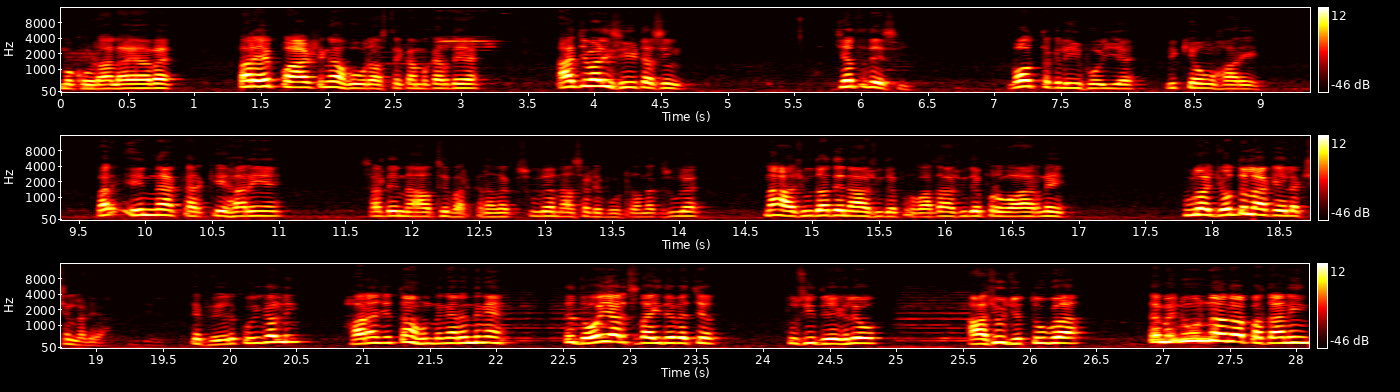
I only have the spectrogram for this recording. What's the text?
ਮਖੋੜਾ ਲਾਇਆ ਵਾ। ਪਰ ਇਹ ਪਾਰਟੀਆਂ ਹੋਰ ਵਾਸਤੇ ਕੰਮ ਕਰਦੇ ਆ। ਅੱਜ ਵਾਲੀ ਸੀਟ ਅਸੀਂ ਜਿੱਤਦੇ ਸੀ। ਬਹੁਤ ਤਕਲੀਫ ਹੋਈ ਹੈ ਵੀ ਕਿਉਂ ਹਾਰੇ। ਪਰ ਇਹਨਾਂ ਕਰਕੇ ਹਾਰੇ ਹੈ ਸਾਡੇ ਨਾ ਉੱਥੇ ਵਰਕਰਾਂ ਦਾ ਕਸੂਰ ਹੈ ਨਾ ਸਾਡੇ ਵੋਟਰਾਂ ਦਾ ਕਸੂਰ ਹੈ ਨਾ ਆਸ਼ੂ ਦਾ ਤੇ ਨਾ ਆਸ਼ੂ ਦੇ ਪਰਿਵਾਰ ਦਾ। ਆਸ਼ੂ ਦੇ ਪਰਿਵਾਰ ਨੇ ਪੂਰਾ ਯੁੱਧ ਲਾ ਕੇ ਇਲੈਕਸ਼ਨ ਲੜਿਆ। ਤੇ ਫਿਰ ਕੋਈ ਗੱਲ ਨਹੀਂ, ਹਾਰਾਂ ਜਿੱਤਾਂ ਹੁੰਦੀਆਂ ਰਹਿੰਦੀਆਂ। ਤੇ 2027 ਦੇ ਵਿੱਚ ਤੁਸੀਂ ਦੇਖ ਲਿਓ, ਆਸ਼ੂ ਜਿੱਤੂਗਾ ਤੇ ਮੈਨੂੰ ਉਹਨਾਂ ਦਾ ਪਤਾ ਨਹੀਂ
